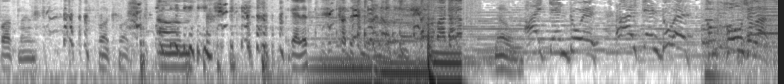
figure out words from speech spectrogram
Fuck, man. fuck, fuck. Um. Okay, let's let's cut this shit right now, please. No. I can do it! I can do it! Composure, lads.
